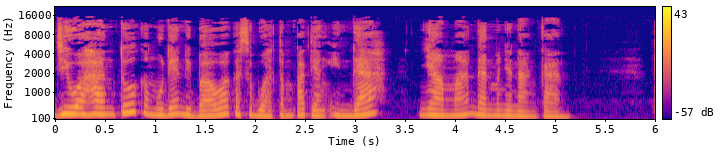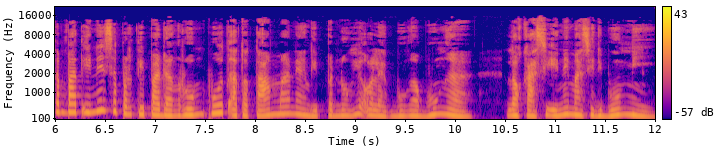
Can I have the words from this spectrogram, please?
jiwa hantu kemudian dibawa ke sebuah tempat yang indah, nyaman, dan menyenangkan. Tempat ini seperti padang rumput atau taman yang dipenuhi oleh bunga-bunga. Lokasi ini masih di bumi.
